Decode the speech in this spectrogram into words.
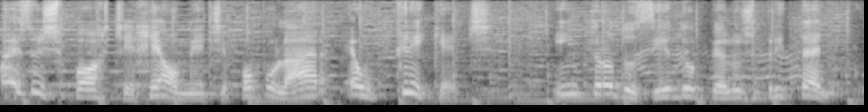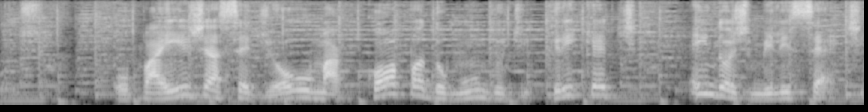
Mas o esporte realmente popular é o cricket, introduzido pelos britânicos. O país já sediou uma Copa do Mundo de Cricket em 2007.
